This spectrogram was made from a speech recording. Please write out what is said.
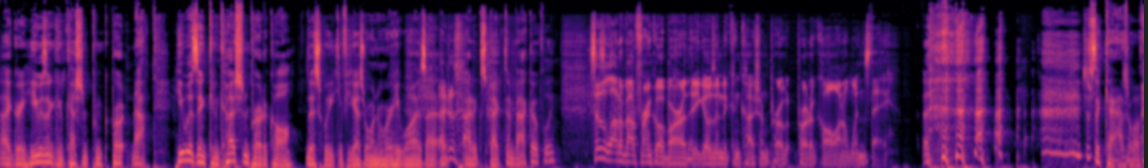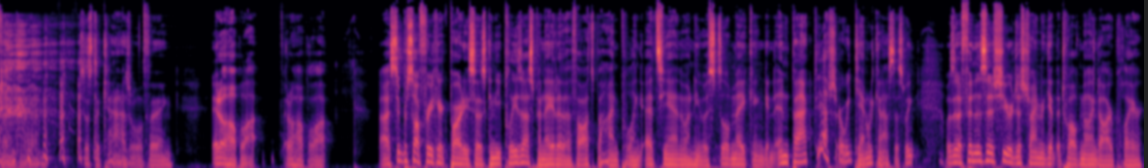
I agree. He was in concussion pro- nah, he was in concussion protocol this week. If you guys were wondering where he was, I, I just, I'd expect him back. Hopefully, says a lot about Franco Ibarra that he goes into concussion pro- protocol on a Wednesday. Just a casual thing. Just a casual thing. It'll help a lot. It'll help a lot. Uh, Super Soft Free Kick Party says, "Can you please ask Pineda the thoughts behind pulling Etienne when he was still making an impact?" Yeah, sure, we can. We can ask this week. Was it a fitness issue or just trying to get the twelve million dollar player?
